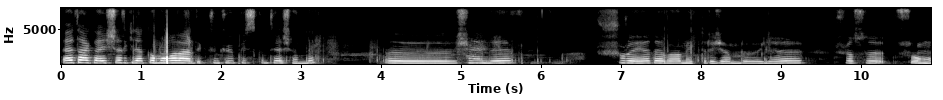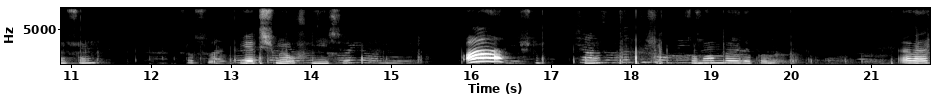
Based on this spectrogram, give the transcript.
Tamam. Evet arkadaşlar 2 dakika mola verdik çünkü bir sıkıntı yaşandı. Ee, şimdi şuraya devam ettireceğim böyle. Şurası son olsun. Şurası yetişmiyor neyse. Aa! Olduğu O zaman böyle yapalım. Evet.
